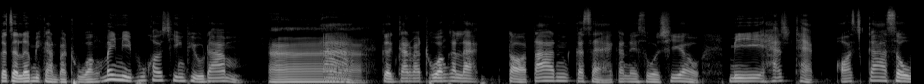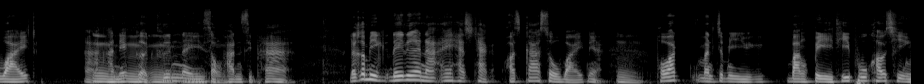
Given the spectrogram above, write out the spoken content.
ก็จะเริ่มมีการประท้วง ไม่มีผู้เข้าชิงผิวดำอ่าอ่าเกิดการประท้วงกันแหละต่อต้านกระแสกันในโซเชียล มีแฮชแท็ก Oscars So White อะอันนี้เกิดขึ้นใน 2015 แล้วก็มีเรื่อยๆนะไอ้แฮชแท็ก Oscars So White เนี่ยอืมเพราะว่ามันจะมีบางปีที่ผู้เข้าชิง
